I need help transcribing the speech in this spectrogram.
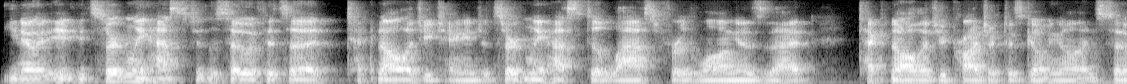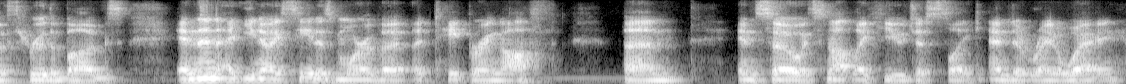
you know, it, it certainly has to. So if it's a technology change, it certainly has to last for as long as that technology project is going on. So through the bugs, and then uh, you know, I see it as more of a, a tapering off um, and so it's not like you just like end it right away.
